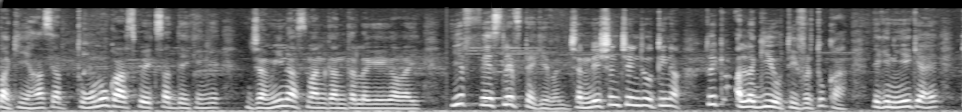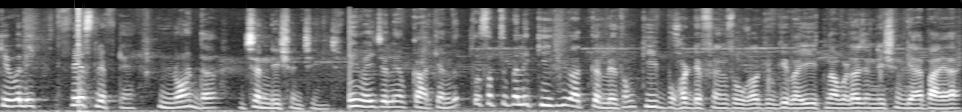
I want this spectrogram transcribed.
बाकी यहाँ से आप दोनों कार्स को एक साथ देखेंगे, ज़मीन आसमान का अंतर लगेगा भाई। ये फेसलिफ्ट है केवल। जनरेशन चेंज होती ना तो एक अलग ही होती फिर तो कार लेकिन ये क्या है, केवल एक फेस लिफ्ट है नॉट द जनरेशन चेंज नहीं भाई, चले अब कार के अंदर। तो सबसे पहले की की बात कर लेता हूँ। की बहुत डिफरेंस होगा, क्योंकि भाई इतना बड़ा जनरेशन गैप आया है।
